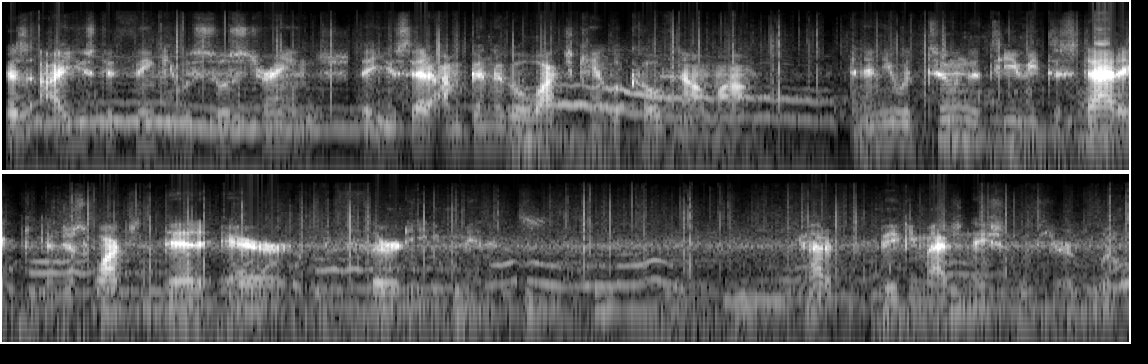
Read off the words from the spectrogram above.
Because I used to think it was so strange that you said, I'm gonna go watch Candle Cove now, Mom. And then you would tune the TV to static and just watch dead air for 30 minutes. You had a big imagination with your little.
